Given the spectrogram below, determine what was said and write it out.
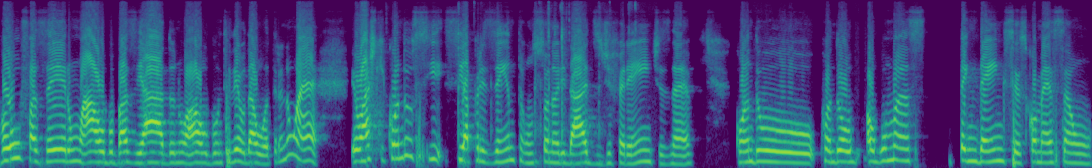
vou fazer um álbum baseado no álbum, entendeu? Da outra. Não é. Eu acho que quando se, se apresentam sonoridades diferentes, né? Quando, quando algumas tendências começam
